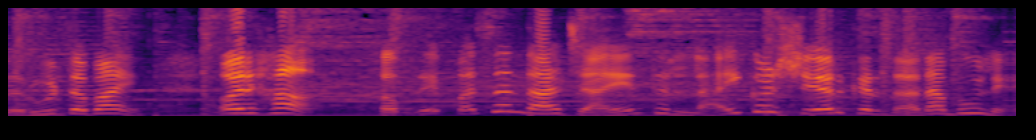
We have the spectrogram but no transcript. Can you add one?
ज़रूर दबाएँ। और हाँ खबरें पसंद आ जाएँ तो लाइक और शेयर करना ना भूलें।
